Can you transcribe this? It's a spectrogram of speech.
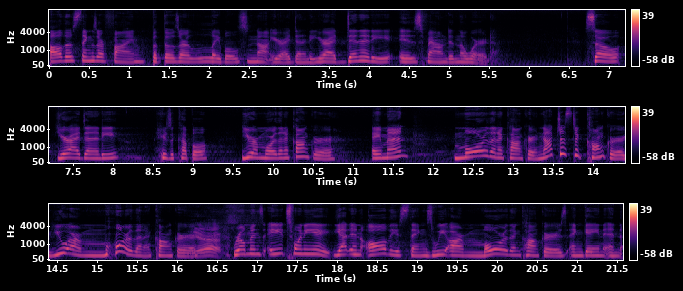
All those things are fine, but those are labels, not your identity. Your identity is found in the Word. So, your identity, here's a couple you are more than a conqueror. Amen? More than a conqueror. Not just a conqueror, you are more than a conqueror. Yes. Romans 8 28. Yet in all these things we are more than conquerors and gain an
